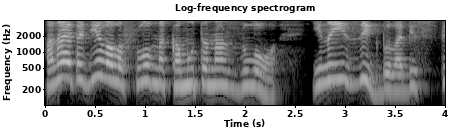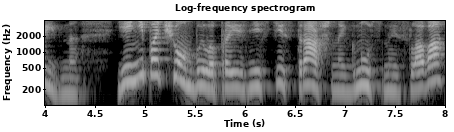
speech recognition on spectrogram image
Она это делала словно кому-то назло, и на язык было бесстыдно. Ей нипочем было произнести страшные гнусные слова,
